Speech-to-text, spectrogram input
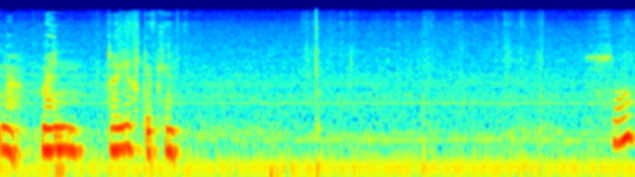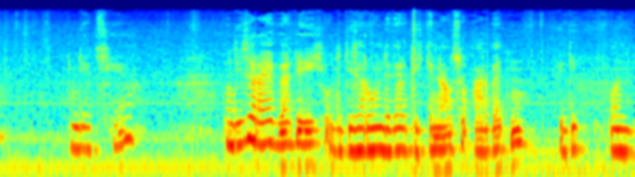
Na, mein Reliefstäbchen. So, und jetzt hier. Und diese Reihe werde ich, oder diese Runde werde ich genauso arbeiten wie die von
